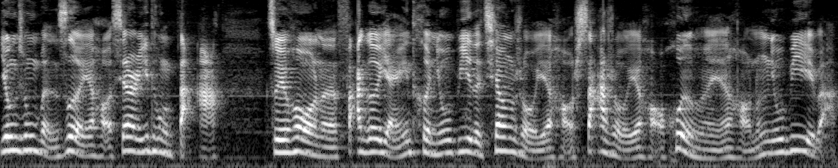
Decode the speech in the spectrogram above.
英雄本色也好，先是一通打，最后呢发哥演一特牛逼的枪手也好，杀手也好，混混也好，能牛逼一把。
